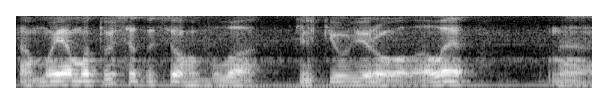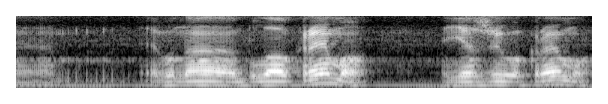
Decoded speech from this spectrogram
там, моя матуся до цього була, тільки увірувала, але е, вона була окремо, я жив окремо.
